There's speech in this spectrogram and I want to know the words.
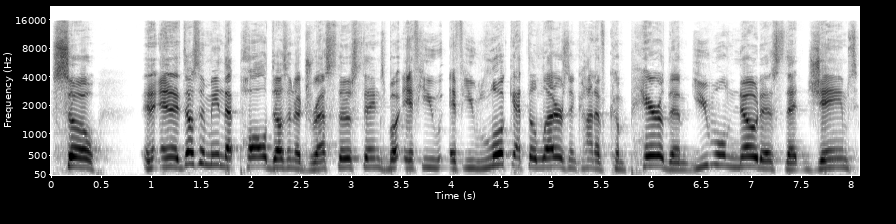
So, and, and, it doesn't mean that Paul doesn't address those things, but if you if you look at the letters and kind of compare them, you will notice that James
